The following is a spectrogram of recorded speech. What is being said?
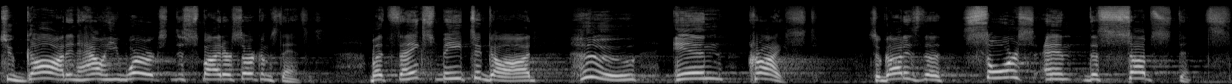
to God and how he works despite our circumstances. But thanks be to God who in Christ. So God is the source and the substance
